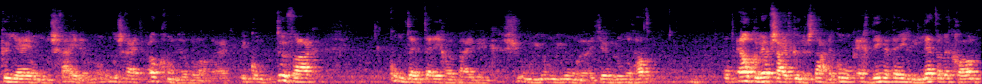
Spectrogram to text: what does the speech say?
kun jij je onderscheiden. En onderscheid is ook gewoon heel belangrijk. Ik kom te vaak content tegen waarbij ik denk, jongen, jongen, jongen, weet je. Ik bedoel, dat had op elke website kunnen staan. Er komen ook echt dingen tegen die letterlijk gewoon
